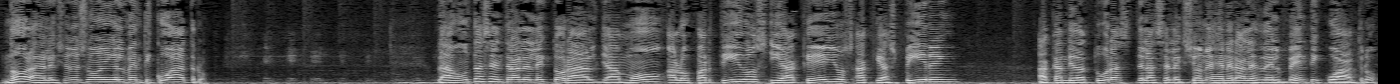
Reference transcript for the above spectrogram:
No, las elecciones son en el 24. La Junta Central Electoral llamó a los partidos y a aquellos a que aspiren a candidaturas de las elecciones generales del 24,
